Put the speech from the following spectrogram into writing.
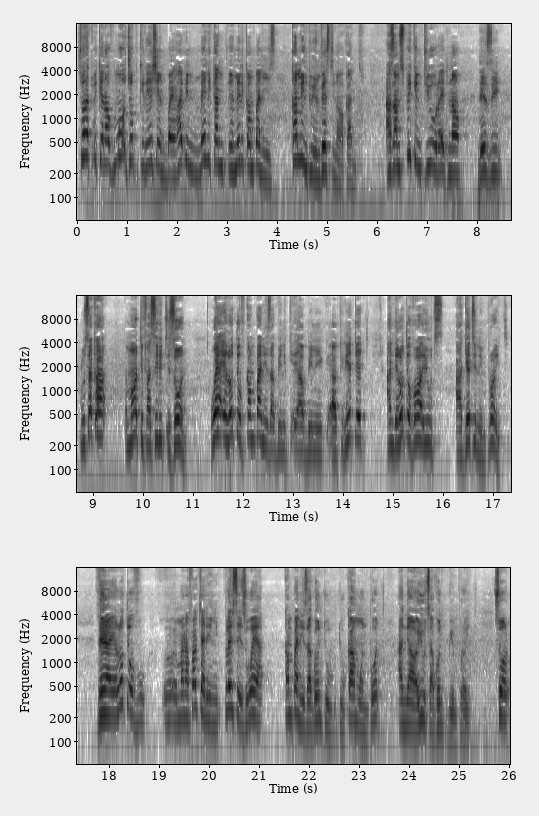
so that we can have more job creation by having many, uh, many companies coming to invest in our country as i'm speaking to you right now there's the lusaka multi-facility zone where a lot of companies have been, have been uh, created and a lot of our youths are getting employed. There are a lot of uh, manufacturing places where companies are going to, to come on board and our youths are going to be employed. So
